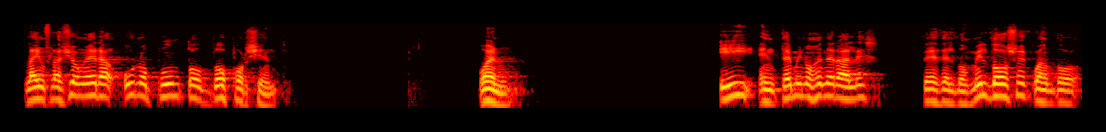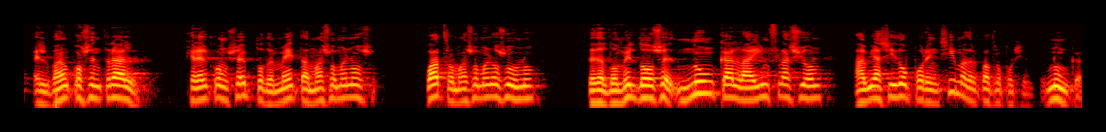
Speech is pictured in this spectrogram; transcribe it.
la inflación era 1.2%. Bueno, y en términos generales, desde el 2012, cuando el Banco Central crea el concepto de meta más o menos 4, más o menos 1, desde el 2012 nunca la inflación había sido por encima del 4%, nunca.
